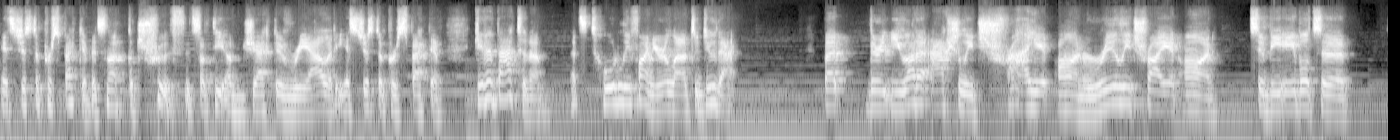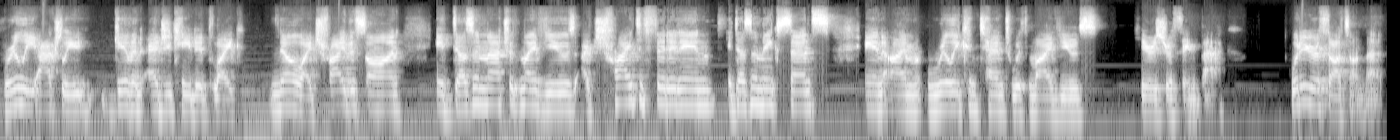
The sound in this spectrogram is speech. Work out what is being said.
it's just a perspective. It's not the truth. It's not the objective reality. It's just a perspective. Give it back to them. That's totally fine. You're allowed to do that. But there, you got to actually try it on, really try it on to be able to really actually give an educated, like, no, I tried this on. It doesn't match with my views. I tried to fit it in. It doesn't make sense. And I'm really content with my views. Here's your thing back. What are your thoughts on that?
